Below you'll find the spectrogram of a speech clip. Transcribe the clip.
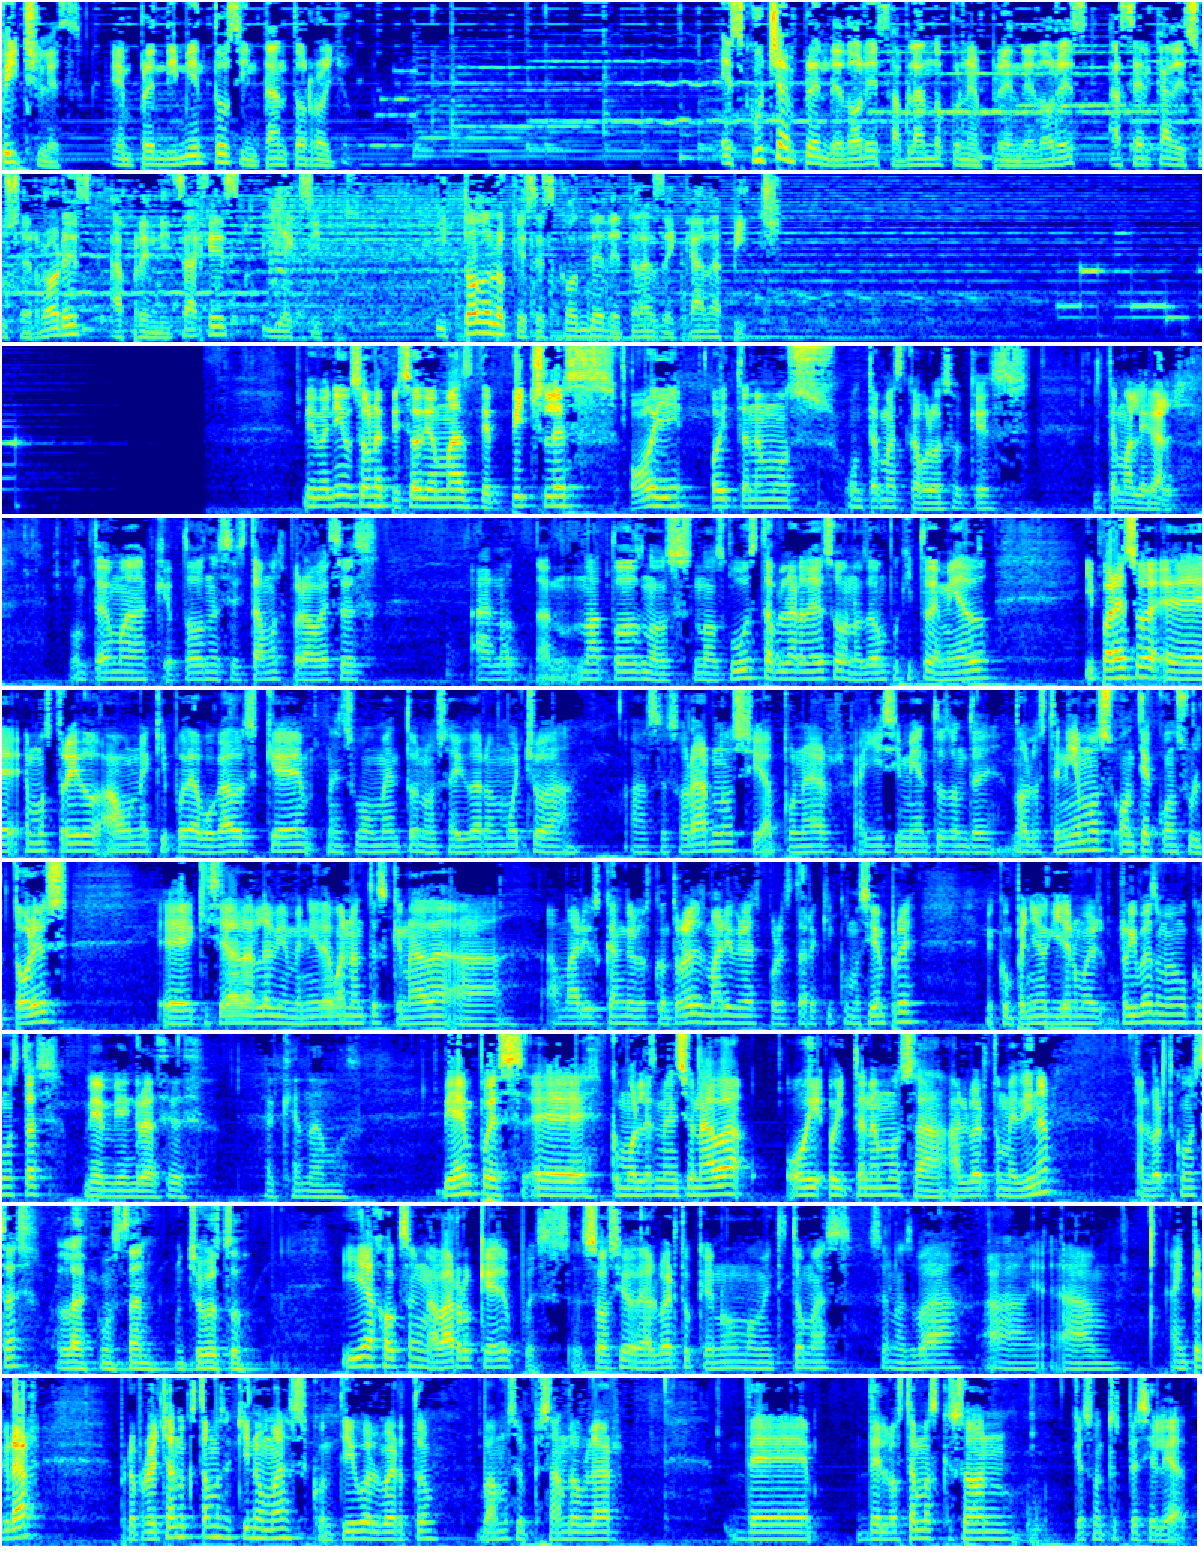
Pitchless, emprendimiento sin tanto rollo. Escucha a emprendedores hablando con emprendedores acerca de sus errores, aprendizajes y éxitos, y todo lo que se esconde detrás de cada pitch. Bienvenidos a un episodio más de Pitchless. Hoy, hoy tenemos un tema escabroso que es el tema legal. Un tema que todos necesitamos, pero a veces a no, a, todos nos, nos, gusta hablar de eso, nos da un poquito de miedo. Y para eso eh, hemos traído a un equipo de abogados que en su momento nos ayudaron mucho a, a asesorarnos y a poner allí cimientos donde no los teníamos. Ontia Consultores. Eh, quisiera dar la bienvenida, bueno, antes que nada a, a Marius Kang los controles. Mario, gracias por estar aquí como siempre. Mi compañero Guillermo Rivas, Memo, ¿cómo estás? Bien, bien, gracias. Aquí andamos. Bien, pues eh, como les mencionaba, hoy, hoy tenemos a Alberto Medina. Alberto, ¿cómo estás? Hola, ¿cómo están? Mucho gusto. Y a Hoxan Navarro, que pues socio de Alberto, que en un momentito más se nos va a, a, a integrar. Pero aprovechando que estamos aquí nomás contigo, Alberto, vamos empezando a hablar de de los temas que son, que son tu especialidad.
